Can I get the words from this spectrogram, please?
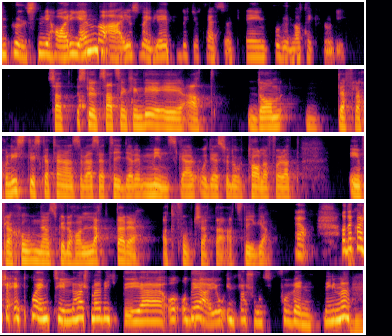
impulsen vi har igjen, da, er jo selvfølgelig produktivitetsøkning pga. teknologi. Så slutsatsen kring det er at de deflationistiske tendenser vi har sett tidligere, minsker, og det skulle tale for at inflasjonen skulle ha lettere å fortsette å stige. Ja, og Det er kanskje ett poeng til her som er viktig, eh, og, og det er jo inflasjonsforventningene. Mm.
